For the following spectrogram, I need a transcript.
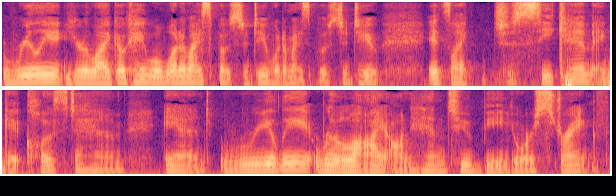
really you're like, okay, well, what am I supposed to do? What am I supposed to do? It's like just seek Him and get close to Him and really rely on Him to be your strength.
